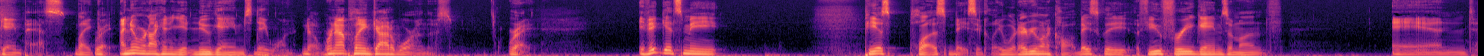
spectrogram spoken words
Game Pass. Like, Right. I know we're not going to get new games day one. No, we're not playing God of War on this. Right. If it gets me PS Plus, basically, whatever you want to call it, basically a few free games a month and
